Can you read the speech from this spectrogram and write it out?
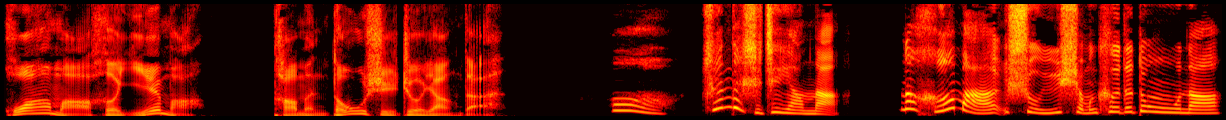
花马和野马，它们都是这样的。哦，真的是这样呢。那河马属于什么科的动物呢？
